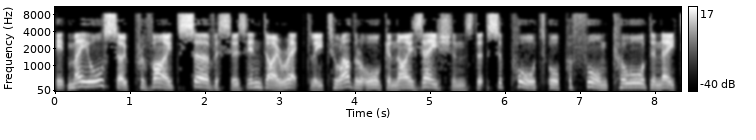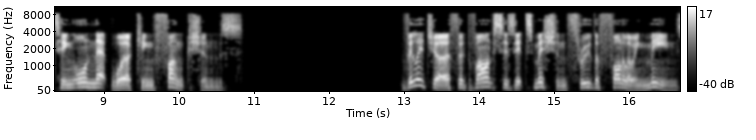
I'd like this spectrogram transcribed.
It may also provide services indirectly to other organizations that support or perform coordinating or networking functions. Village Earth advances its mission through the following means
